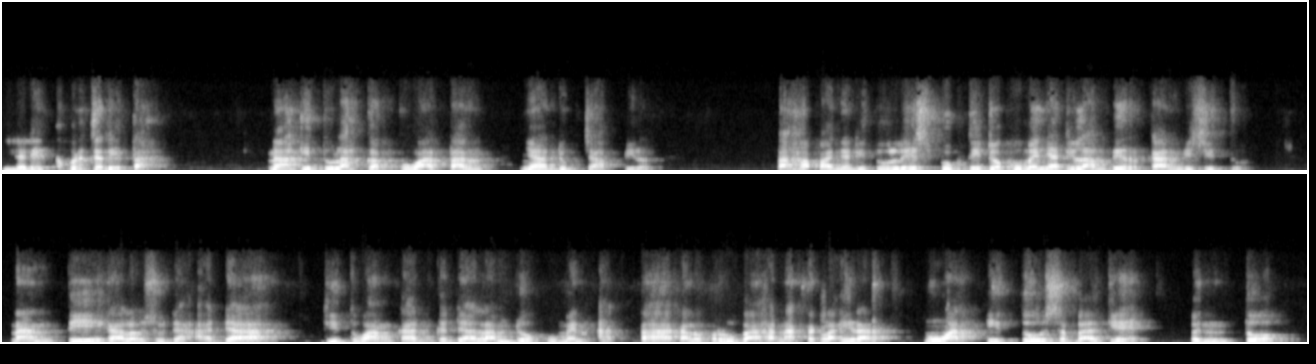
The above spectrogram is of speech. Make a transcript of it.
Hmm. Jadi itu bercerita. Nah, itulah kekuatannya Dukcapil. Tahapannya ditulis, bukti dokumennya dilampirkan di situ. Nanti kalau sudah ada, dituangkan ke dalam dokumen akta. Kalau perubahan akta kelahiran, muat itu sebagai bentuk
